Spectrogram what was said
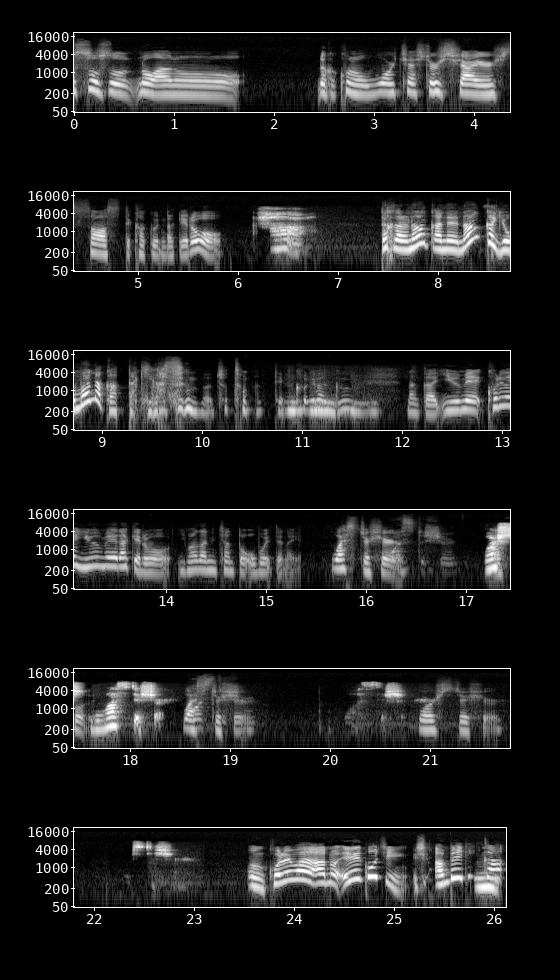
そうそう、の、あの、なんかこの Worcestershire ソースって書くんだけど、はあ。だからなんかね、なんか読まなかった気がすんの。ちょっと待って。これはグー、うんなんか有名、これは有名だけど、未だにちゃんと覚えてない。Worcestershire。Worcestershire. Wash- そうです Worcestershire. Worcestershire。Worcestershire. Worcestershire。Worcestershire. うん、これはあの、英語人、しアメリカ、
